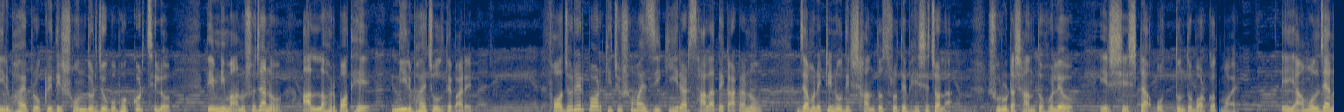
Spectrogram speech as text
নির্ভয়ে প্রকৃতির সৌন্দর্য উপভোগ করছিল, তেমনি মানুষও যেন আল্লাহর পথে নির্ভয়ে চলতে পারে। ফজরের পর কিছু সময় জিকির আর সালাতে কাটানো যেমন একটি নদীর শান্ত স্রোতে ভেসে চলা, শুরুটা শান্ত হলেও এর শেষটা অত্যন্ত বরকতময়। এই আমল যেন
